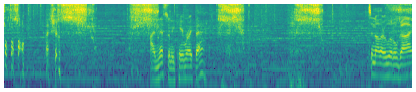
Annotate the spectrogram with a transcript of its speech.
I missed him, he came right back. It's another little guy.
